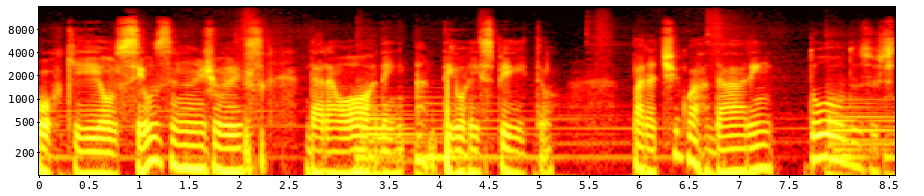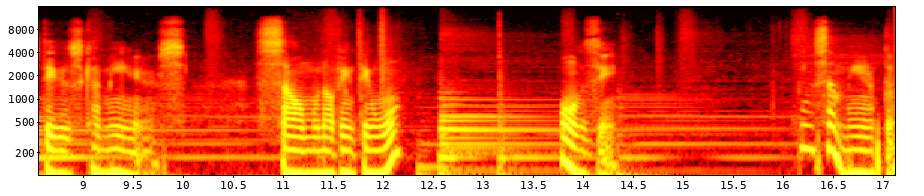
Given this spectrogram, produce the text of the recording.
porque aos seus anjos dará ordem a teu respeito, para te guardar em todos os teus caminhos. Salmo 91, 11. Pensamento.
